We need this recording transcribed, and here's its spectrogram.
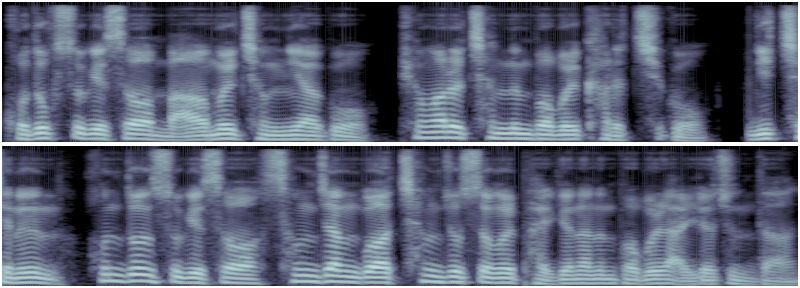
고독 속에서 마음을 정리하고 평화를 찾는 법을 가르치고 니체는 혼돈 속에서 성장과 창조성을 발견하는 법을 알려준다.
